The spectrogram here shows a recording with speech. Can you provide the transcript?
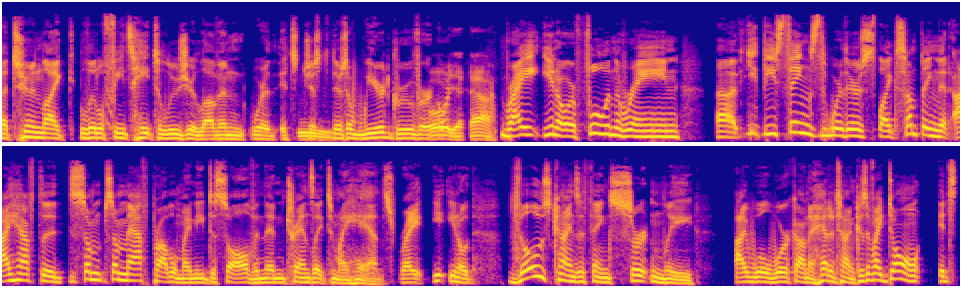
A tune like Little Feat's "Hate to Lose Your Lovin'," where it's just mm. there's a weird groove, or, oh, yeah, right, you know, or "Fool in the Rain," uh, these things where there's like something that I have to some some math problem I need to solve and then translate to my hands, right? You, know, those kinds of things certainly I will work on ahead of time because if I don't, it's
